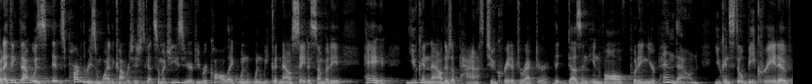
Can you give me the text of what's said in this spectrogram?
but I think that was it's part of the reason why the conversations got so much easier. If you recall, like when when we could now say to somebody, "Hey, you can now, there's a path to creative director that doesn't involve putting your pen down. You can still be creative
